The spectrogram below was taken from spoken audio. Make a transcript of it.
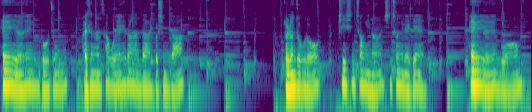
해외여행 도중 발생한 사고에 해당한다 할 것입니다. 결론적으로 피신청인은 신청인에게 해외여행보험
